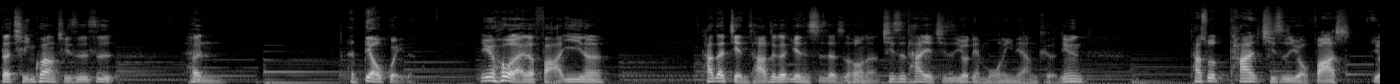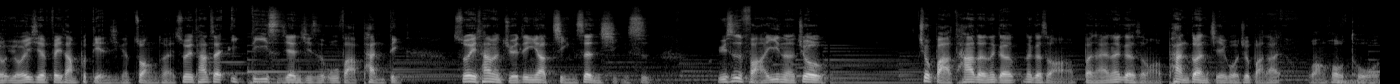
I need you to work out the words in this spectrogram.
的情况其实是很很吊诡的，因为后来的法医呢，他在检查这个验尸的时候呢，其实他也其实有点模棱两可，因为他说他其实有发有有一些非常不典型的状态，所以他在一第一时间其实无法判定，所以他们决定要谨慎行事，于是法医呢就就把他的那个那个什么本来那个什么判断结果就把它往后拖。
